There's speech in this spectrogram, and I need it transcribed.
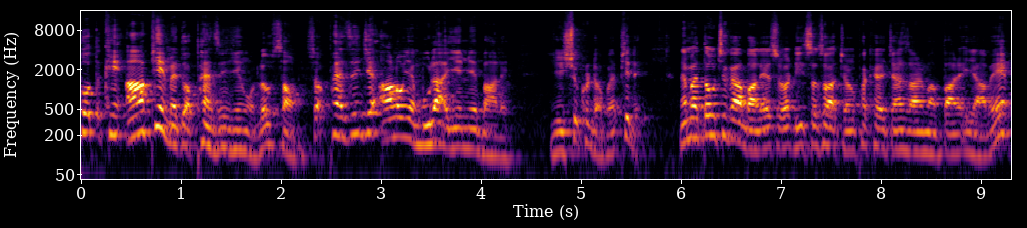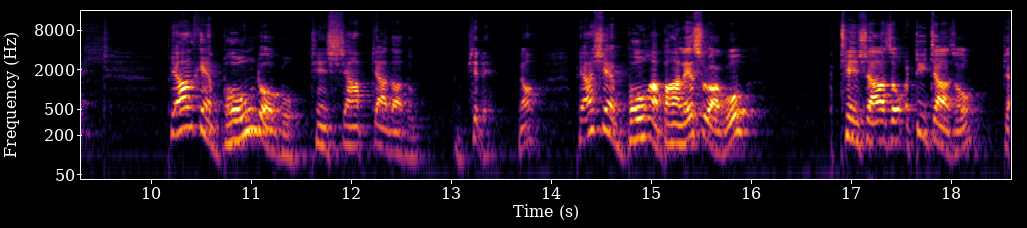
ထိုသခင်အားဖြင့်မဲ့သူကဖန်ဆင်းခြင်းကိုလှုပ်ဆောင်တယ်ဆိုတော့ဖန်ဆင်းခြင်းအားလုံးရဲ့မူလအရင်းမြစ်ပါလေယေရှုခရစ်တော်ပဲဖြစ်တယ်နံပါတ်3ချက်ကပါလဲဆိုတော့ဒီဆော့ဆော့ကျွန်တော်ဖတ်ခဲ့တဲ့ကျမ်းစာထဲမှာပါတဲ့အရာပဲဘုရားသခင်ဘုံတော်ကိုထင်ရှားပြသသူဖြစ်တယ်နော်ဘုရားရှင်ဘုံဟာဘာလဲဆိုတာကိုအထင်ရှားဆုံးအတိအကျဆုံးပြ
